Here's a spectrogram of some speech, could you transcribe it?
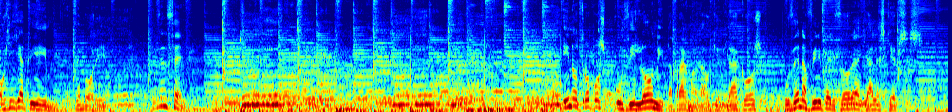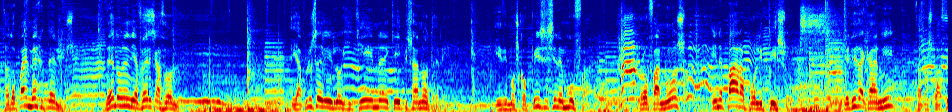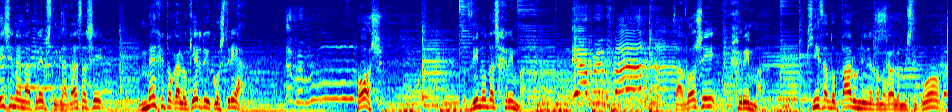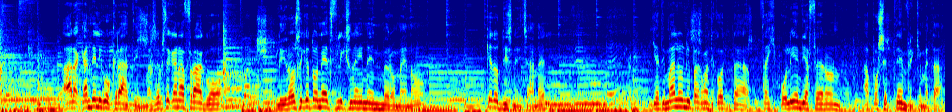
Όχι γιατί δεν μπορεί, δεν θέλει. Είναι ο τρόπος που δηλώνει τα πράγματα ο Κυριάκος που δεν αφήνει περιθώρια για άλλες σκέψεις. Θα το πάει μέχρι τέλους. Δεν τον ενδιαφέρει καθόλου. Η απλούστερη λογική είναι και η πιθανότερη. Οι δημοσκοπήσεις είναι μούφα. Προφανώς είναι πάρα πολύ πίσω. Και τι θα κάνει, θα προσπαθήσει να ανατρέψει την κατάσταση μέχρι το καλοκαίρι του 23. Πώς; Δίνοντας χρήμα. Θα δώσει χρήμα. Ποιοι θα το πάρουν είναι το μεγάλο μυστικό. Άρα κάντε λίγο κράτη, μαζέψτε κανένα φράγκο, πληρώστε και το Netflix να είναι ενημερωμένο και το Disney Channel γιατί μάλλον η πραγματικότητα θα έχει πολύ ενδιαφέρον από Σεπτέμβρη και μετά.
